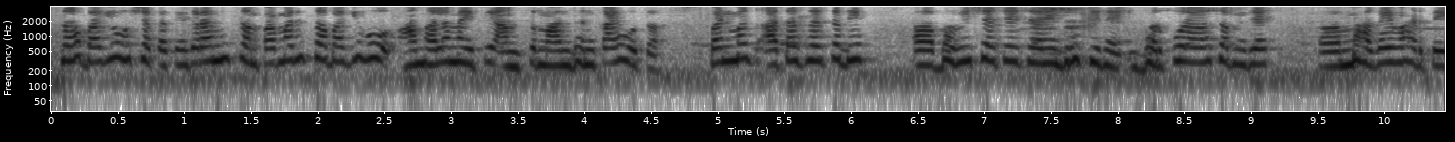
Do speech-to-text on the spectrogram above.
सहभागी होऊ शकत नाही. तर आम्ही संपामध्ये सहभागी हो आम्हाला माहिती आहे आमचं मानधन काय होतं. पण मग आता जर कधी भविष्याच्या याच्याने दृष्टीने भरपूर असं म्हणजे महागाई वाढते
